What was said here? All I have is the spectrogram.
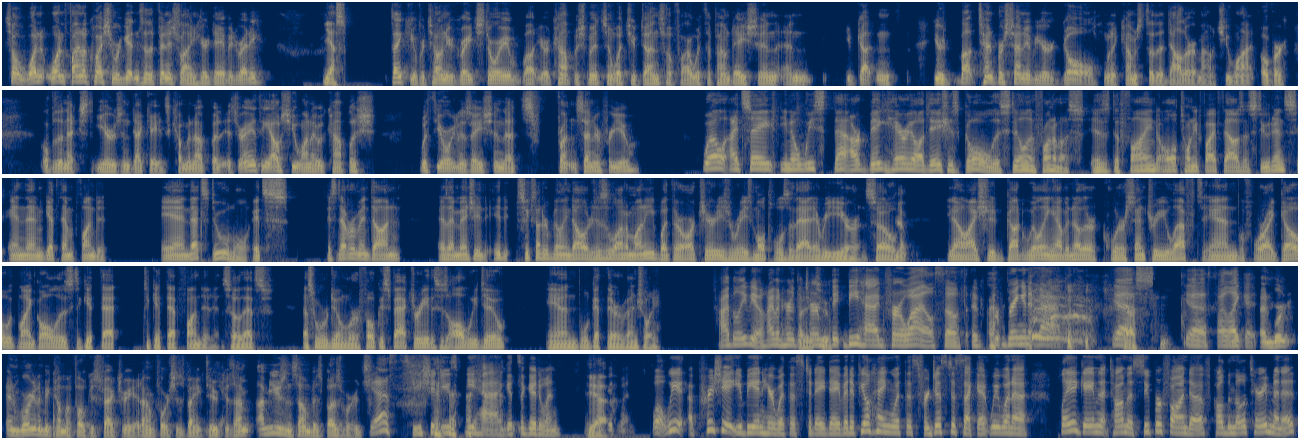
So one one final question. We're getting to the finish line here, David. Ready? Yes. Thank you for telling your great story about your accomplishments and what you've done so far with the foundation. And you've gotten you're about 10% of your goal when it comes to the dollar amount you want over over the next years and decades coming up. But is there anything else you want to accomplish with the organization that's front and center for you? Well, I'd say you know we that our big, hairy, audacious goal is still in front of us: is to find all twenty five thousand students and then get them funded, and that's doable. It's it's never been done. As I mentioned, it six hundred million dollars is a lot of money, but there are charities that raise multiples of that every year, and so. Yep. You know, I should, God willing, have another quarter century left, and before I go, my goal is to get that to get that funded, and so that's that's what we're doing. We're a focus factory. This is all we do, and we'll get there eventually. I believe you. I haven't heard the I term too. b- BHAG for a while, so th- uh, bringing it back. Yes, Yes. yes, I like it. and we're and we're going to become a focus factory at Armed Forces Bank too, Yeah. because I'm I'm using some of his buzzwords. Yes, you should use BHAG. It's a good one. It's Yeah. a good one. Well, we appreciate you being here with us today, David. If you'll hang with us for just a second, we want to play a game that Tom is super fond of called the Military Minute.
